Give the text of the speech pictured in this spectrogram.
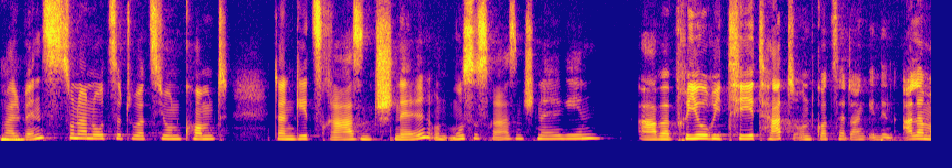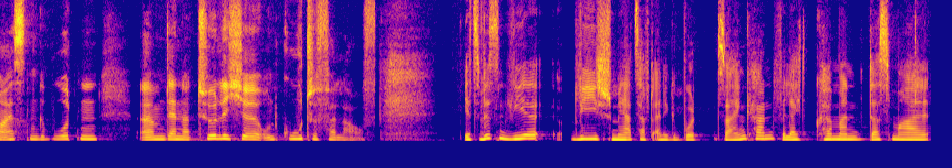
weil mhm. wenn es zu einer Notsituation kommt, dann geht's rasend schnell und muss es rasend schnell gehen aber Priorität hat und Gott sei Dank in den allermeisten Geburten ähm, der natürliche und gute Verlauf. Jetzt wissen wir, wie schmerzhaft eine Geburt sein kann. Vielleicht kann man das mal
